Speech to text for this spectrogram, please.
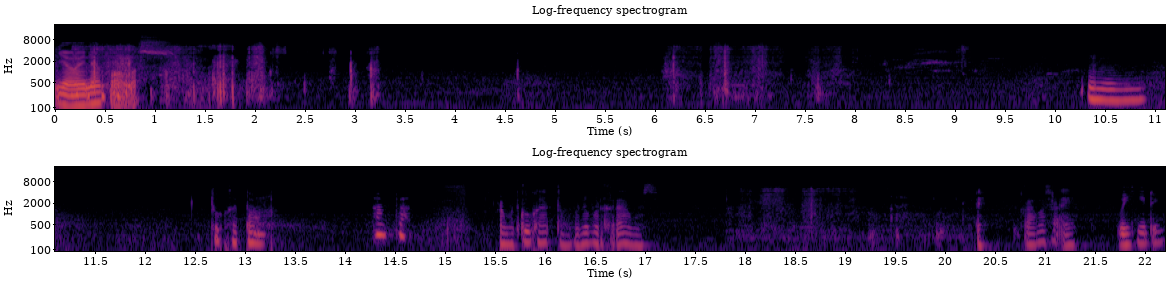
yang lainnya polos hmm. tuh gatal Apa? rambutku gatal keramas keramas rak ya wingi ding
